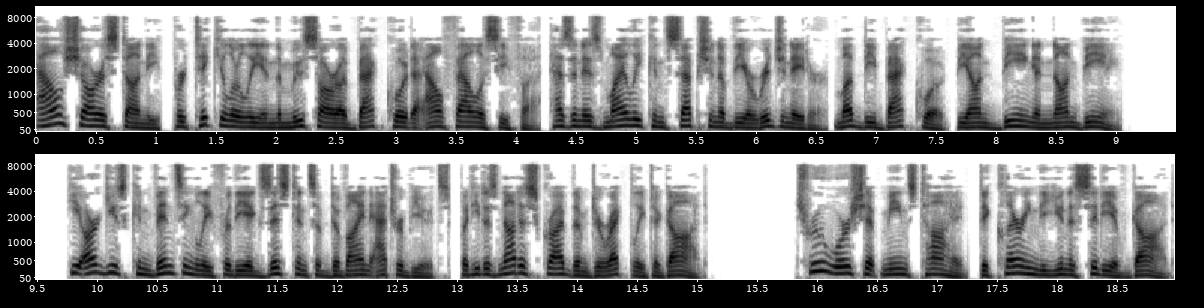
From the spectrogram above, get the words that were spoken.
Al-Shahrastani, particularly in the Musara al-Falasifa, has an Ismaili conception of the originator beyond being and non-being. He argues convincingly for the existence of divine attributes, but he does not ascribe them directly to God. True worship means tawhid, declaring the unicity of God.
